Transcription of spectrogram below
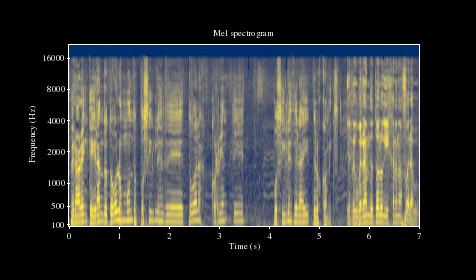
pero ahora integrando todos los mundos posibles de todas las corrientes posibles de, la, de los cómics. Y recuperando todo lo que dejaron afuera, po.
